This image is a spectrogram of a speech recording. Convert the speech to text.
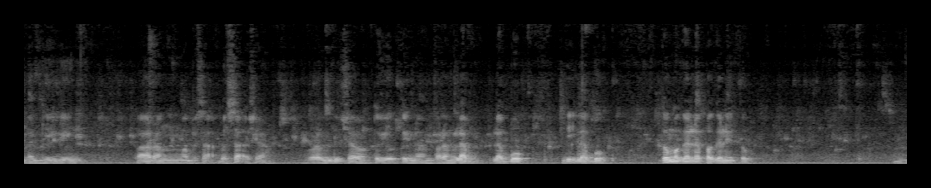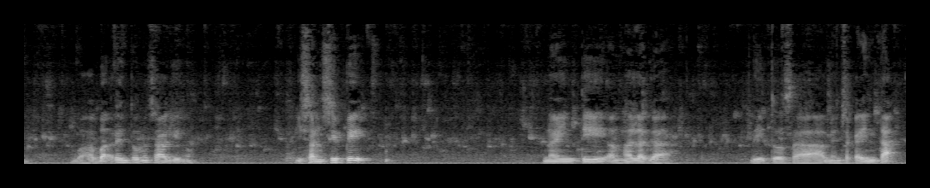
nagiging parang mabasa-basa siya. Parang hindi siya tuyo tingnan, parang lab, labo, hindi labo. Ito maganda pag ganito. Mm, Mahaba rin to ng saging. Oh. Isang sipi, 90 ang halaga dito sa amin sa Kainta.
